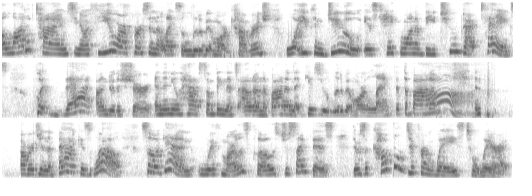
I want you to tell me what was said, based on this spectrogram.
a lot of times, you know, if you are a person that likes a little bit more coverage, what you can do is take one of the two pack tanks, put that under the shirt, and then you'll have something that's out on the bottom that gives you a little bit more length at the bottom. Ah. And coverage in the back as well. So again, with Marla's clothes, just like this, there's a couple different ways to wear it.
